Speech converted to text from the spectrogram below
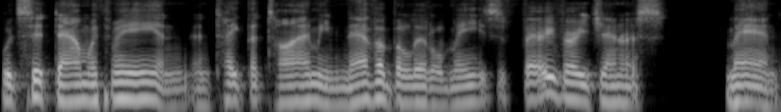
would sit down with me and, and take the time. He never belittled me. He's a very, very generous man.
